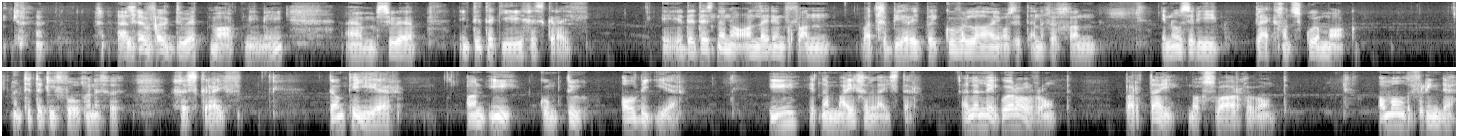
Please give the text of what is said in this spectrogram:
hulle wou doodmaak nie nê. Ehm um, so en dit ek hierdie geskryf. En dit is nou na aanleiding van wat gebeur het by Kuwelai. Ons het ingegaan en ons het die plek gaan skoonmaak. En dit ek die volgende geskryf. Dankie Heer aan U kom toe al die eer. U het na my geluister. Hulle lê oral rond, party nog swaar gewond. Almal vriende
